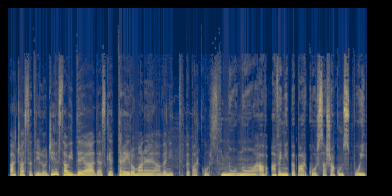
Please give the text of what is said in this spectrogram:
această trilogie sau ideea de a scrie trei romane a venit pe parcurs? Nu, nu, a, a venit pe parcurs, așa cum spui.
